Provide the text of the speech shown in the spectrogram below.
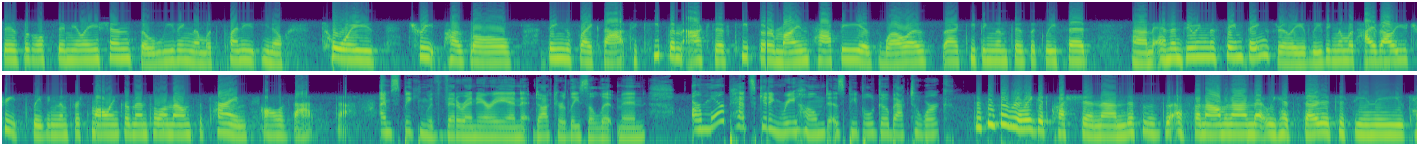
physical stimulation. So leaving them with plenty, you know, toys, treat puzzles, things like that to keep them active, keep their minds happy, as well as uh, keeping them physically fit Um, and then doing the same things, really, leaving them with high value treats, leaving them for small incremental amounts of time, all of that stuff. I'm speaking with veterinarian Dr. Lisa Lippman. Are more pets getting rehomed as people go back to work? This is a really good question. Um, this is a phenomenon that we had started to see in the UK,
